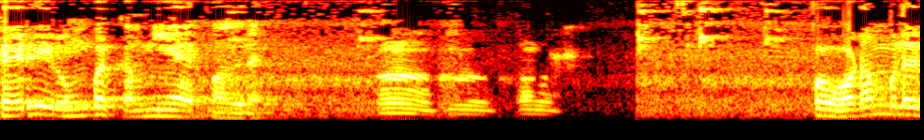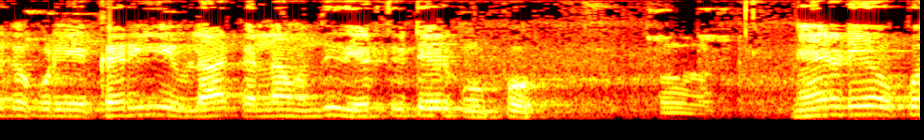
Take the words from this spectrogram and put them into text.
கறி ரொம்ப கம்மியா இருக்கும் அதுல. இப்போ உடம்புல இருக்கக்கூடிய கறி விழாக்கு எல்லாம் வந்து இது எடுத்துக்கிட்டே இருக்கும் உப்பு. நேரடியா உப்பு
